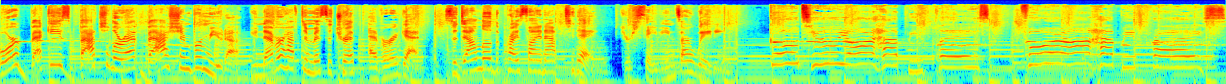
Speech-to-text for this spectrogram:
or Becky's Bachelorette Bash in Bermuda, you never have to miss a trip ever again. So, download the Priceline app today. Your savings are waiting. Go to your happy place for a happy price.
